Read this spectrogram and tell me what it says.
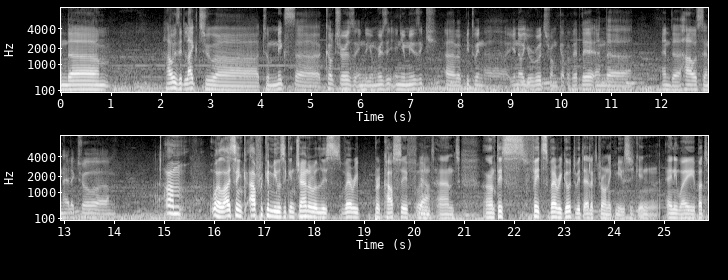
and um, how is it like to uh, to mix uh, cultures in your music in your music uh, between uh, you know your roots from Capa Verde and uh, and house and electro um, Um, well, I think African music in general is very percussive Yeah. and and and this fits very good with electronic music in any way. But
